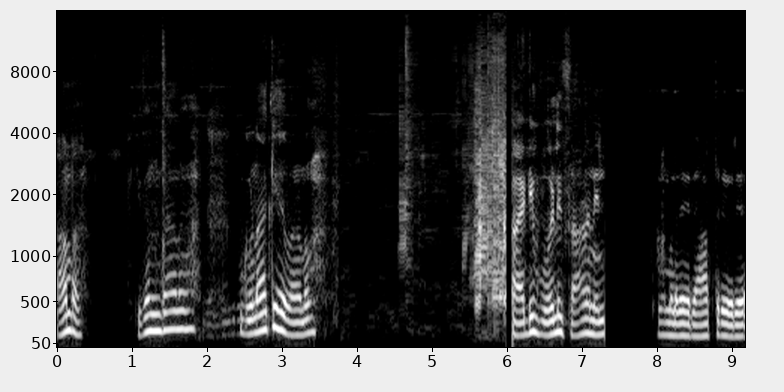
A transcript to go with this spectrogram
പാമ്പാ. ഇതെന്താണ്? ഗുണാക്കേവാണോ അടിപൊളി സാധനം. നമ്മളിത് രാത്രി ഒരു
